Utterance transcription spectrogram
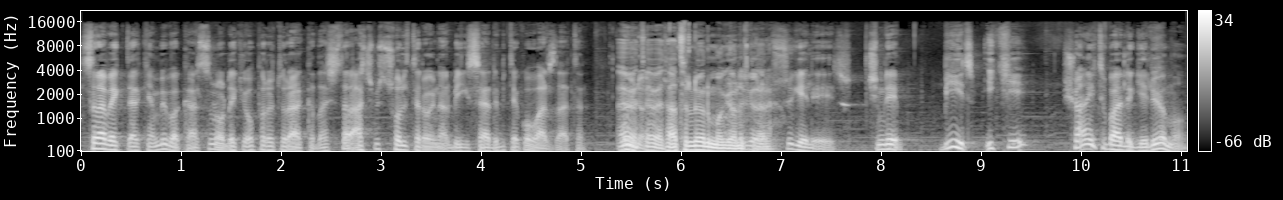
Sıra beklerken bir bakarsın oradaki operatör arkadaşlar açmış soliter oynar bilgisayarda bir tek o var zaten. Oyun Evet oynar. evet hatırlıyorum o Onun görüntüleri. görüntüsü gelir. Şimdi bir, iki şu an itibariyle geliyor mu?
